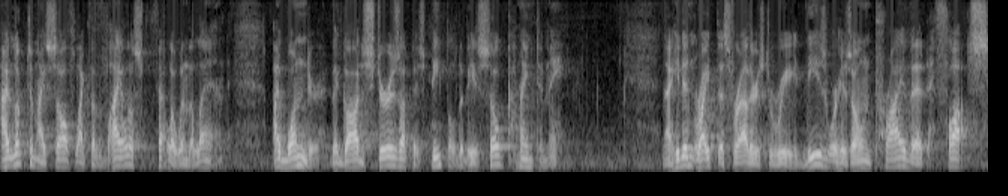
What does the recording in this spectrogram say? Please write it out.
I look to myself like the vilest fellow in the land. I wonder that God stirs up his people to be so kind to me. Now, he didn't write this for others to read, these were his own private thoughts.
